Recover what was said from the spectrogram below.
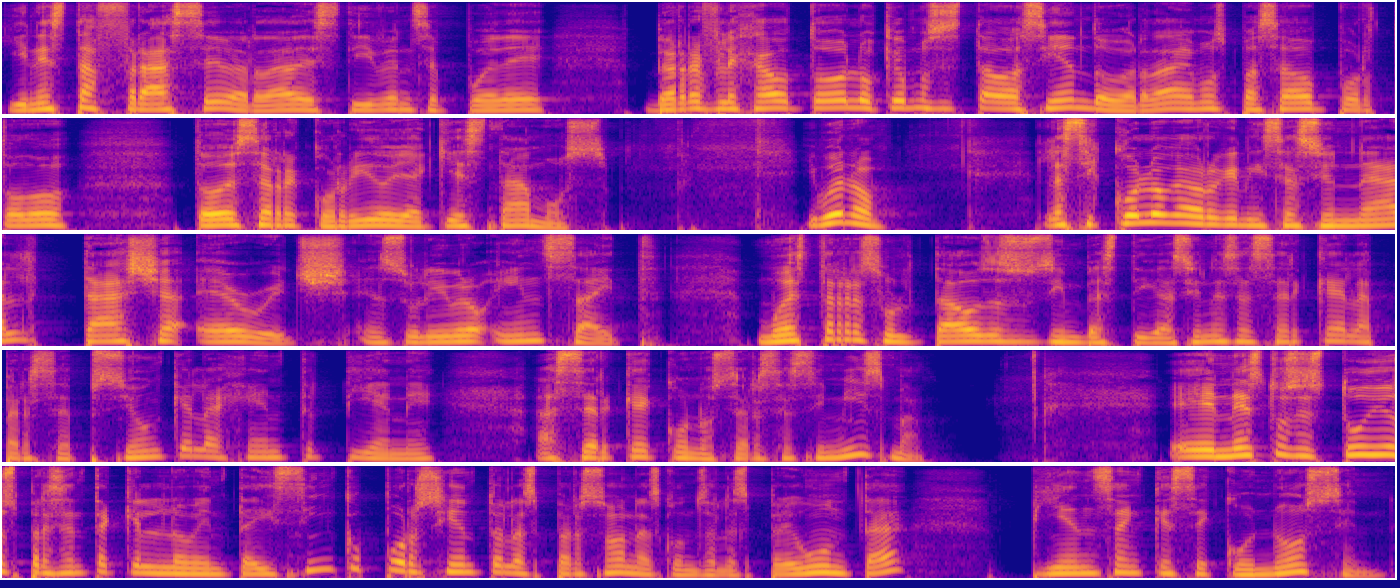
Y en esta frase, ¿verdad? Stephen se puede ver reflejado todo lo que hemos estado haciendo, ¿verdad? Hemos pasado por todo, todo ese recorrido y aquí estamos. Y bueno, la psicóloga organizacional Tasha Erich, en su libro Insight, muestra resultados de sus investigaciones acerca de la percepción que la gente tiene acerca de conocerse a sí misma. En estos estudios presenta que el 95% de las personas cuando se les pregunta piensan que se conocen,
